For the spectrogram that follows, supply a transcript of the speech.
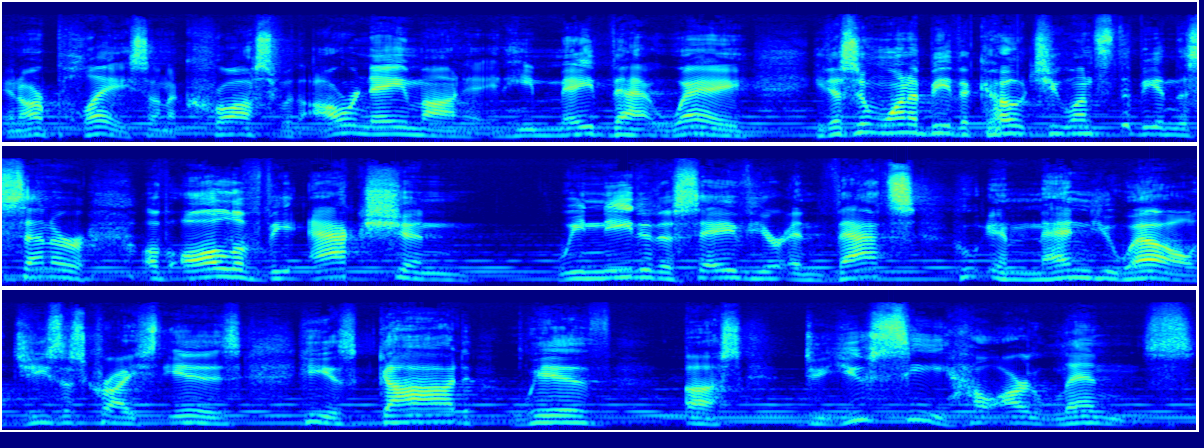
in our place on a cross with our name on it, and He made that way. He doesn't want to be the coach, He wants to be in the center of all of the action. We needed a Savior, and that's who Emmanuel, Jesus Christ, is. He is God with us. Do you see how our lens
